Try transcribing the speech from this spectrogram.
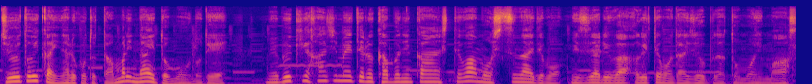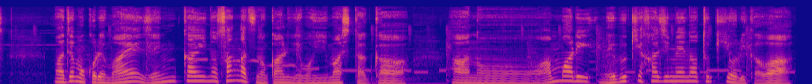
10度以下になることってあんまりないと思うので芽吹き始めてる株に関してはもう室内でも水やりはあげても大丈夫だと思います。まあでもこれ前前回の3月の管理でも言いましたがあのー、あんまり芽吹き始めの時よりかは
